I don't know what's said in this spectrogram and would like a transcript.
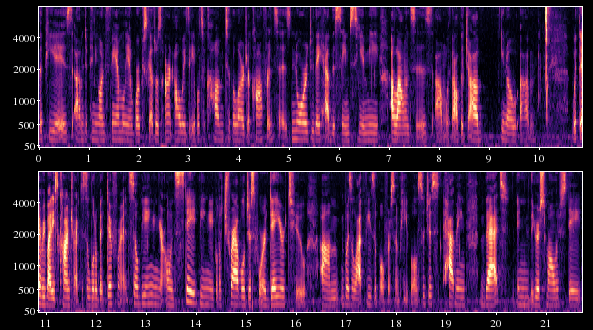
the PAs, um, depending on family and work schedules, aren't always able to come to the larger conferences, nor do they have the same CME allowances um, with all the job you know, um, with everybody's contract it's a little bit different. So being in your own state, being able to travel just for a day or two um, was a lot feasible for some people. So just having that in your smaller state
